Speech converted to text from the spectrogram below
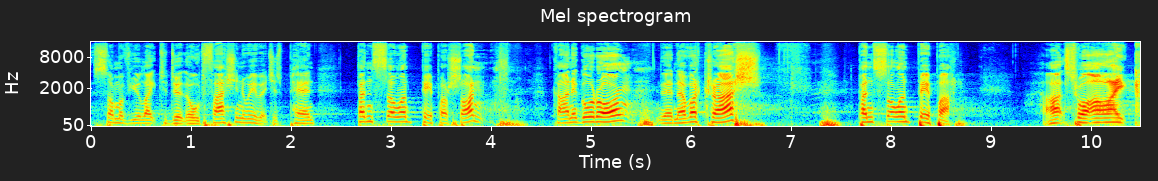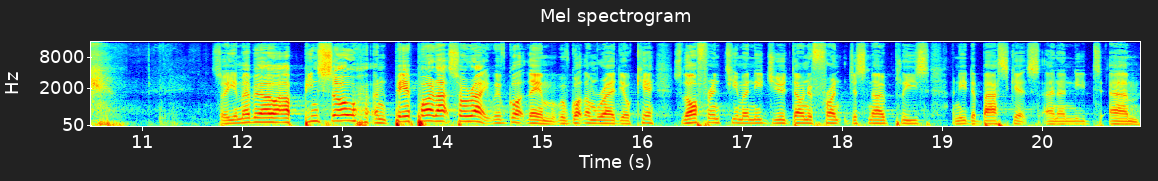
some of you like to do it the old fashioned way, which is pen, pencil, and paper, son. Can't go wrong, they never crash. Pencil and paper. That's what I like. So you maybe have a pencil and paper, that's all right. We've got them. We've got them ready, okay? So the offering team, I need you down the front just now, please. I need the baskets and I need um,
